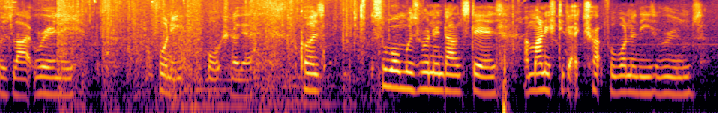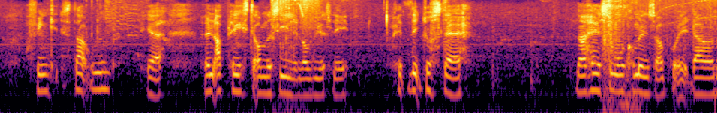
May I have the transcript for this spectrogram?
was like really funny guess because someone was running downstairs. I managed to get a trap for one of these rooms. I think it's that room. Yeah. And I placed it on the ceiling, obviously. Hit it just there. Now here's someone coming, so I put it down.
